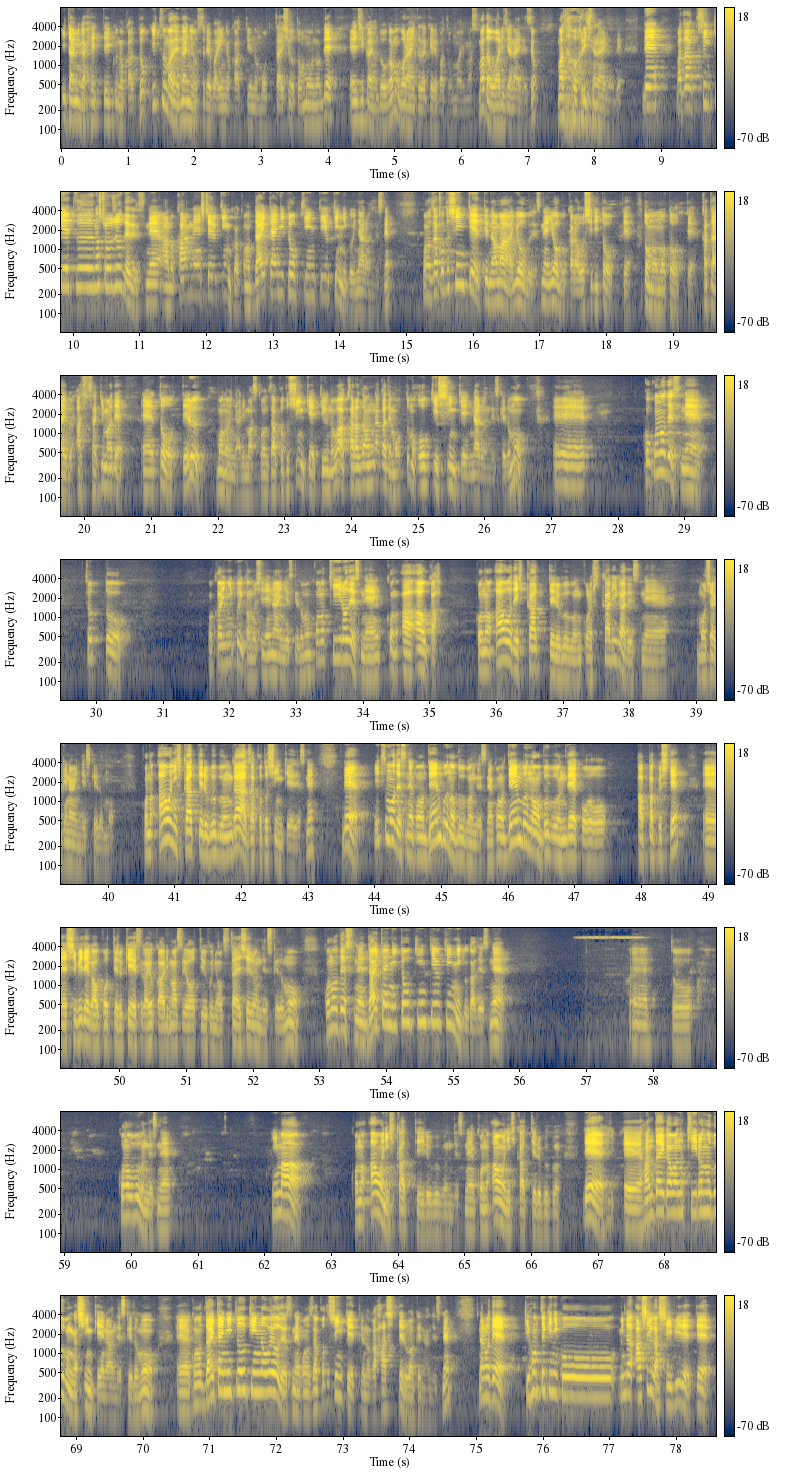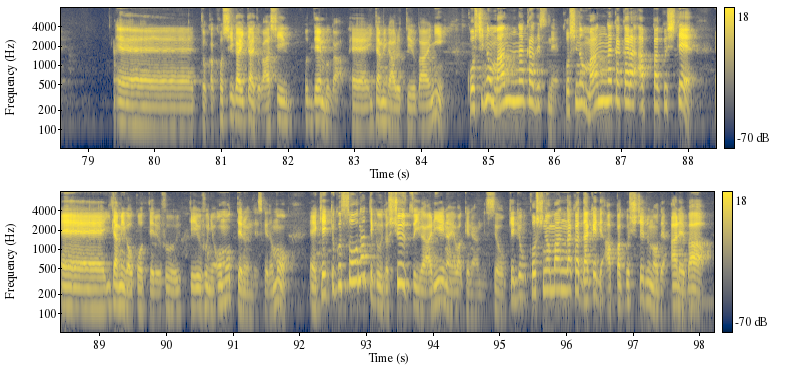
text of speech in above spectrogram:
痛みが減っていくのかどいつまで何をすればいいのかっていうのもお伝えしようと思うので、え次回の動画もご覧いただければと思います。まだ終わりじゃないですよ。まだ終わりじゃないので。でまた神経痛の症状でですねあの関連している筋肉はこの大腿二頭筋っていう筋肉になるんですね。この座骨神経っていうのはまあ腰部ですね。腰部からお尻通って太もも通って硬い部足先まで、えー、通ってるものになります。この座骨神経っていうのは体の中で最も大きい神経になるんですけども、えー、ここのですねちょっと分かりにくいかもしれないんですけどもこの黄色ですねこのあ青か。この青で光ってる部分この光がですね申し訳ないんですけどもこの青に光ってる部分が座骨神経ですね。でいつもですねこの伝部の部分ですねこの伝部の部分でこう圧迫してえー、しびれが起こっているケースがよくありますよっていうふうにお伝えしてるんですけどもこのですね大体二頭筋っていう筋肉がですねえー、っとこの部分ですね。今、この青に光っている部分ですね。この青に光っている部分。で、えー、反対側の黄色の部分が神経なんですけども、えー、この大腿二頭筋の上をですね、この座骨神経っていうのが走ってるわけなんですね。なので、基本的にこう、みんな足がしびれて、えー、とか腰が痛いとか足伝部が、えー、痛みがあるっていう場合に腰の真ん中ですね。腰の真ん中から圧迫してえー、痛みが起こってる風っていうふうに思ってるんですけども、えー、結局そうなってくると手術がありえないわけなんですよ。結局腰の真ん中だけで圧迫してるのであれば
